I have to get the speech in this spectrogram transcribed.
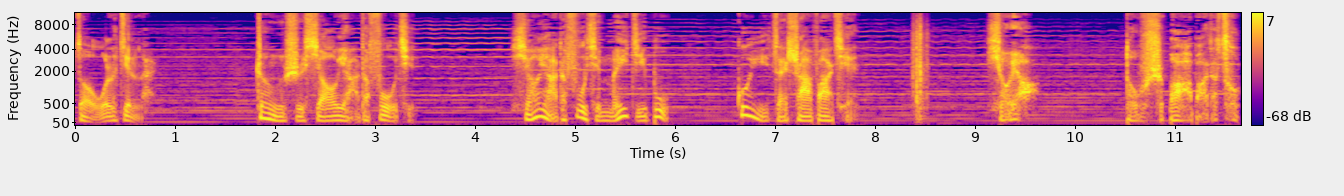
走了进来，正是小雅的父亲。小雅的父亲没几步，跪在沙发前。小雅，都是爸爸的错。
